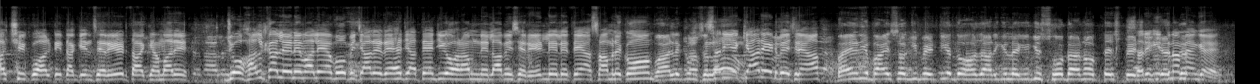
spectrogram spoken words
अच्छी क्वालिटी तक इनसे रेट ताकि हमारे जो हल्का लेने वाले हैं वो बेचारे रह जाते हैं जी और हम नीलामी से रेट ले लेते हैं। वालेकुम। सर ये क्या रेट बेच रहे हैं आप? भाई ये बाईस की पेटी है दो हज़ार की लगेगी सौ दाना होता है सर इतना महँगा है।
